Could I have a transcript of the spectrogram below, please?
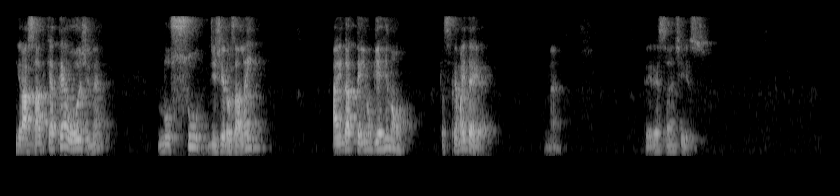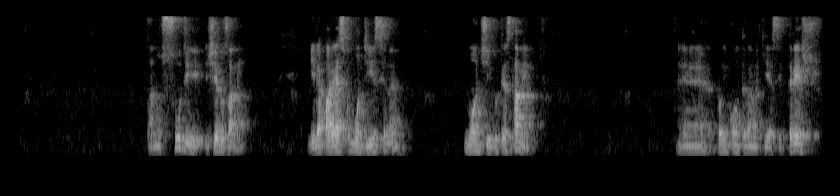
Engraçado que até hoje, né? No sul de Jerusalém, ainda tem o Guerrinon. Para você ter uma ideia. Interessante isso. Está no sul de Jerusalém. E ele aparece, como disse, né? No Antigo Testamento. Estou é, encontrando aqui esse trecho.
